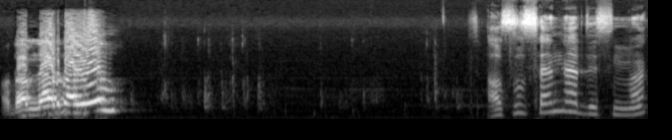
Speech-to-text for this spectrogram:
Adam nerede ayol? Asıl sen neredesin lan?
